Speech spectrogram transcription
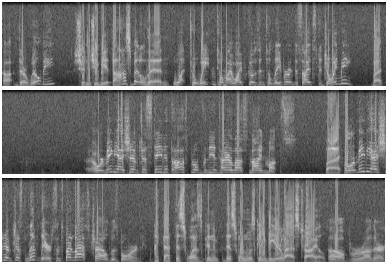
Uh, there will be. Shouldn't you be at the hospital then? What, to wait until my wife goes into labor and decides to join me? But Or maybe I should have just stayed at the hospital for the entire last nine months. but Or maybe I should have just lived there since my last child was born. I thought this was gonna this one was gonna be your last child. Oh, brother.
